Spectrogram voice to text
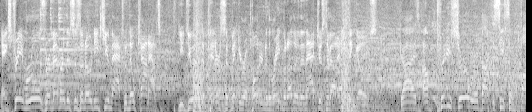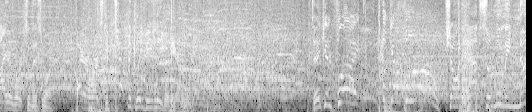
Extreme Rules, remember this is an ODQ match with no countouts. You do have to pin or submit your opponent to the ring, but other than that, just about anything goes. Guys, I'm pretty sure we're about to see some fireworks in this one. Fireworks would technically be legal here. Taking flight. Look out below! Showing absolutely no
